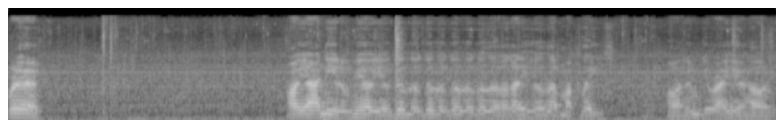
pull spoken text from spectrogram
Where? Oh I need them. Hell yeah. Good look, good look, good look, good look. I gotta heal up my plates. Oh, let me get right here, hold it.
